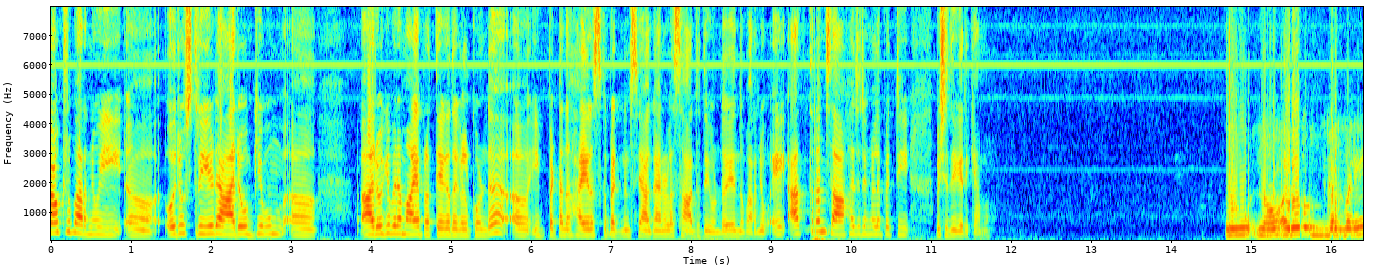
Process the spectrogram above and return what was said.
ഡോക്ടർ പറഞ്ഞു ഈ ഒരു സ്ത്രീയുടെ ആരോഗ്യവും ആരോഗ്യപരമായ പ്രത്യേകതകൾ കൊണ്ട് ഈ പെട്ടെന്ന് ഹൈ റിസ്ക് പ്രഗ്നൻസി ആകാനുള്ള സാധ്യതയുണ്ട് എന്ന് പറഞ്ഞു. അത്തരം സാഹചര്യങ്ങളെ പറ്റി വിശദീകരിക്കാമോ? ഒരു ഗർഭിണി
